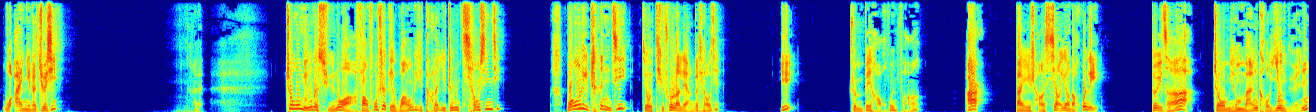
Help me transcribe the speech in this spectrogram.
我爱你的决心。周明的许诺仿佛是给王丽打了一针强心剂，王丽趁机就提出了两个条件：一，准备好婚房；二，办一场像样的婚礼。对此，周明满口应允。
